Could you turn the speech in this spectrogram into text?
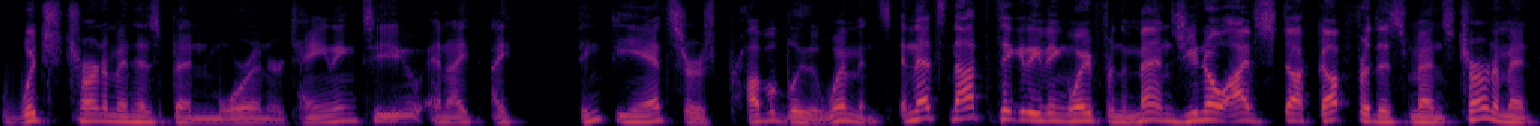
which tournament has been more entertaining to you? And I I think the answer is probably the women's. And that's not to take anything away from the men's. You know, I've stuck up for this men's tournament,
